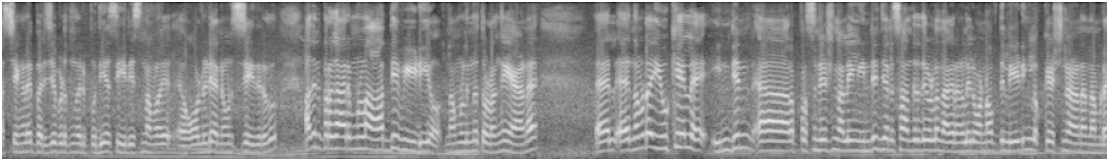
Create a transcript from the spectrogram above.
ആശയങ്ങളെ പരിചയപ്പെടുത്തുന്ന ഒരു പുതിയ സീരീസ് നമ്മൾ ഓൾറെഡി അനൗൺസ് ചെയ്തിരുന്നു. അതിന് പ്രകാരമുള്ള ആദ്യ വീഡിയോ നമ്മൾ ഇന്ന് തുടങ്ങുകയാണ്. നമ്മുടെ യു കെയിലെ ഇന്ത്യൻ റെപ്രസെന്റേഷൻ അല്ലെങ്കിൽ ഇന്ത്യൻ ജനസാന്ദ്രതയുള്ള നഗരങ്ങളിൽ വൺ ഓഫ് ദി ലീഡിംഗ് ലൊക്കേഷനാണ് നമ്മുടെ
